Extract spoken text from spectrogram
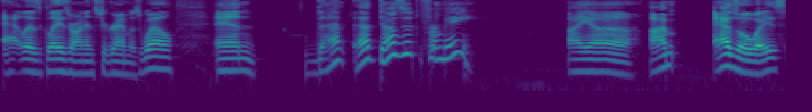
at Liz Glazer on Instagram as well. And that that does it for me. I uh I'm as always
